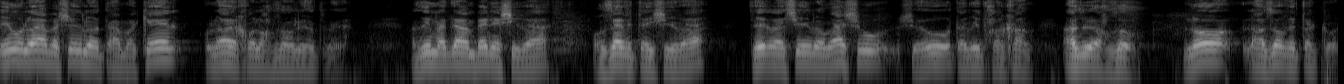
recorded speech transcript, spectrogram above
אם הוא לא היה משאיר לו את המקל, הוא לא יכול לחזור להיות מלך. אז אם אדם בן ישיבה, עוזב את הישיבה, צריך להשאיר לו משהו שהוא תמיד חכם, אז הוא יחזור. לא לעזוב את הכל.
